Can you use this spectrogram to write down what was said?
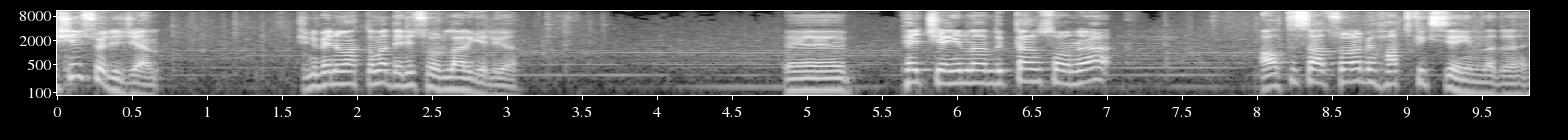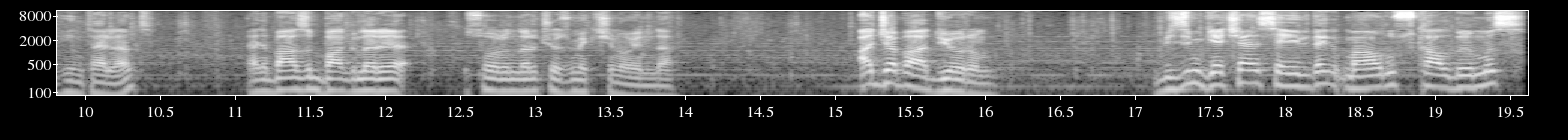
Bir şey söyleyeceğim. Şimdi benim aklıma deli sorular geliyor. Ee, patch yayınlandıktan sonra 6 saat sonra bir hotfix yayınladı Hinterland. Yani bazı bug'ları, sorunları çözmek için oyunda. Acaba diyorum bizim geçen save'de maruz kaldığımız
